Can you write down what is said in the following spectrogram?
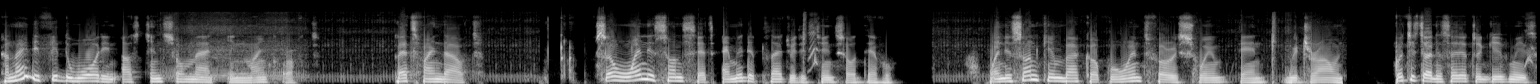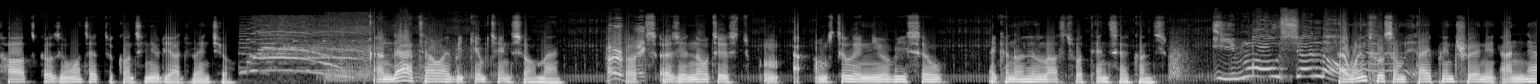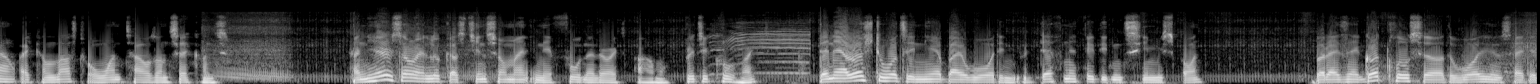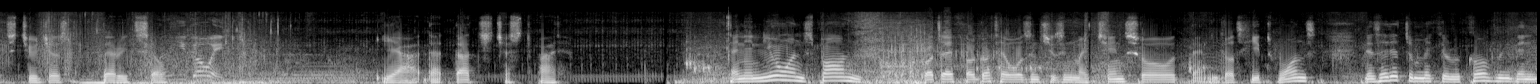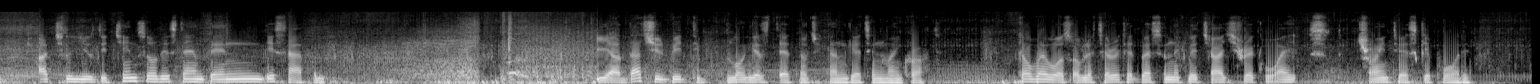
Can I defeat the warden as Chainsaw Man in Minecraft? Let's find out. So when the sun set, I made a pledge with the Chainsaw Devil. When the sun came back up, we went for a swim, then we drowned. Pochita decided to give me his heart because he wanted to continue the adventure. And that's how I became Chainsaw Man. But as you noticed, mm, I'm still a newbie, so I can only last for 10 seconds. Emotional. I went for some typing training and now I can last for 1000 seconds. And here's how I look as Chainsaw Man in a full netherite armor. Pretty cool, right? Then I rushed towards a nearby warden. You definitely didn't see me spawn. But as I got closer, the warden decided to just bury itself. Where are you going? Yeah, that that's just bad. And a new one spawned. But I forgot I wasn't using my chainsaw, then got hit once. Decided to make a recovery, then actually use the chainsaw this time, then this happened. Yeah, that should be the longest death note you can get in Minecraft. Cowboy was obliterated by sonically charged Rick White trying to escape warden.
